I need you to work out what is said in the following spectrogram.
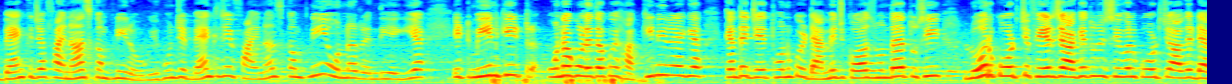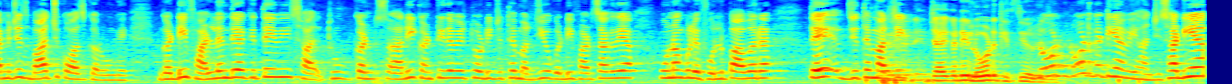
ਬੈਂਕ ਜਾਂ ਫਾਈਨਾਂਸ ਕੰਪਨੀ ਰਹੂਗੀ। ਹੁਣ ਜੇ ਬੈਂਕ ਜੇ ਫਾਈਨਾਂਸ ਕੰਪਨੀ ਓਨਰ ਰਹਿੰਦੀ ਹੈਗੀ ਹੈ ਇਟ ਮੀਨ ਕਿ ਟਰ- ਉਹਨਾਂ ਕੋਲੇ ਤਾਂ ਕੋਈ ਹੱਕ ਹੀ ਨਹੀਂ ਰਹਿ ਗਿਆ। ਕਹਿੰਦੇ ਜੇ ਤੁਹਾਨੂੰ ਕੋਈ ਡੈਮੇਜ ਕਾਜ਼ ਹੁੰਦਾ ਹੈ, ਤੁਸੀਂ ਲੋਅਰ ਕੋਰਟ 'ਚ ਫੇਰ ਜਾ ਕੇ ਤੁਸੀਂ ਸਿਵਲ ਕੋਰਟ 'ਚ ਆਪਦੇ ਡੈਮੇजेस ਬਾਅਦ 'ਚ ਕਾਜ਼ ਕਰੋਗੇ। ਗੱਡੀ ਫੜ ਲੈਂਦੇ ਆ ਕਿਤੇ ਵੀ, ਸਾ- ਕੰ- ਸਾਰੀ ਕੰਟਰੀ ਦੇ ਵਿੱਚ ਤੁਹਾਡੀ ਜਿੱਥੇ ਮਰਜ਼ੀ ਉਹ ਗੱਡੀ ਫੜ ਸਕਦੇ ਆ, ਉਹਨਾਂ ਕੋਲੇ ਫੁੱਲ ਪਾਵਰ ਹੈ। ਤੇ ਜਿੱਥੇ ਮਰਜ਼ੀ ਚਾਹੇ ਗੱਡੀ ਲੋਡ ਕੀਤੀ ਹੋਵੇ। ਲੋਡ ਲੋਡ ਗੱਡੀਆਂ ਵੀ ਹਾਂਜੀ। ਸਾਡੀਆਂ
